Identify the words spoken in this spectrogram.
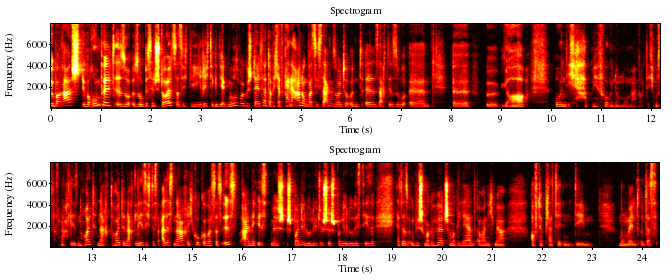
überrascht, überrumpelt, so, so ein bisschen stolz, dass ich die richtige Diagnose wohl gestellt hatte. Aber ich hatte keine Ahnung, was ich sagen sollte und äh, sagte so, äh, äh, äh ja. Und ich habe mir vorgenommen, oh mein Gott, ich muss das nachlesen. Heute Nacht, heute Nacht lese ich das alles nach. Ich gucke, was das ist. Eine isthmisch-spondylolytische Spondylolisthese. Ich hatte das irgendwie schon mal gehört, schon mal gelernt, aber nicht mehr auf der Platte in dem Moment. Und das,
